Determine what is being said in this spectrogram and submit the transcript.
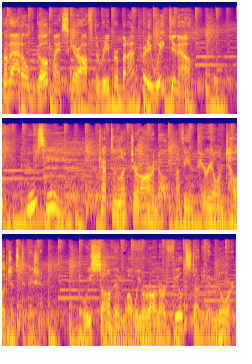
Well, that old goat might scare off the Reaper, but I'm pretty weak, you know. Who's he? Captain Lechter Arundel of the Imperial Intelligence Division. We saw him while we were on our field study in Nord.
